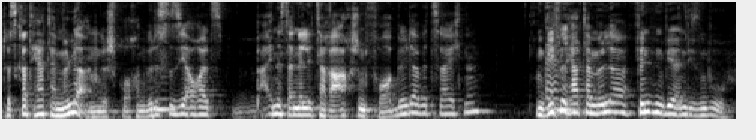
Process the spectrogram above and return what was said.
Du hast gerade Hertha Müller angesprochen. Würdest mhm. du sie auch als eines deiner literarischen Vorbilder bezeichnen? Und wie viel ähm. Hertha Müller finden wir in diesem Buch?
